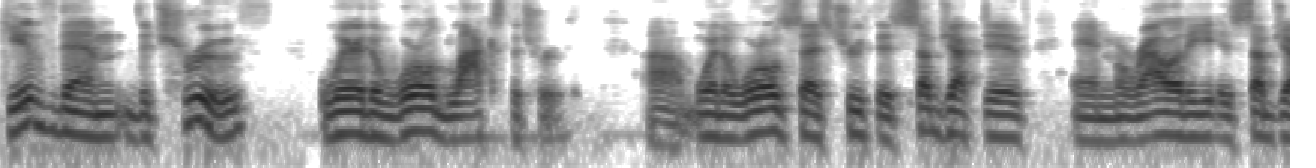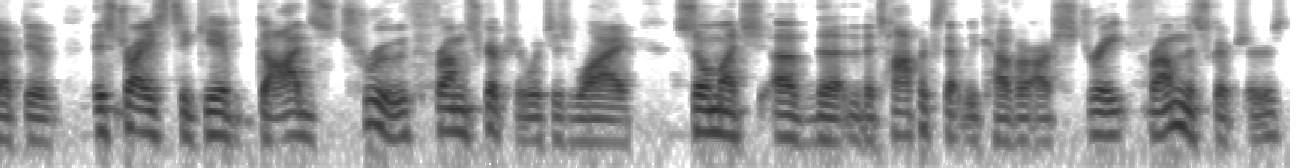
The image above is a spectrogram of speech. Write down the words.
give them the truth where the world lacks the truth, um, where the world says truth is subjective and morality is subjective. This tries to give God's truth from Scripture, which is why so much of the the topics that we cover are straight from the Scriptures,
